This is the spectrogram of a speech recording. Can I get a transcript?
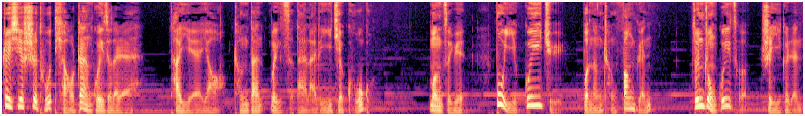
这些试图挑战规则的人，他也要承担为此带来的一切苦果。孟子曰：“不以规矩，不能成方圆。”尊重规则是一个人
